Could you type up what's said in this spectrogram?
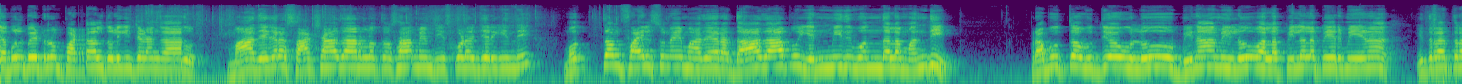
డబుల్ బెడ్రూమ్ పట్టాలు తొలగించడం కాదు మా దగ్గర సాక్ష్యాధారాలతో సహా మేము తీసుకోవడం జరిగింది. మొత్తం ఫైల్స్ ఉన్నాయి మా దగ్గర. దాదాపు ఎనిమిది వందల మంది ప్రభుత్వ ఉద్యోగులు బినామీలు వాళ్ళ పిల్లల పేరు మీద ఇతరత్ర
